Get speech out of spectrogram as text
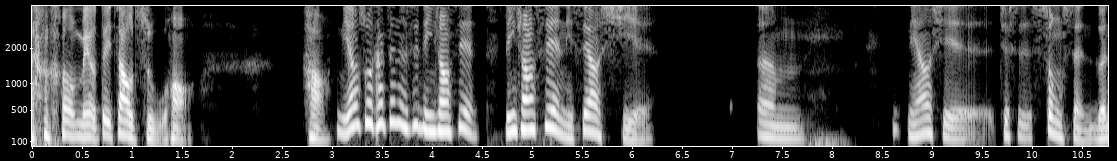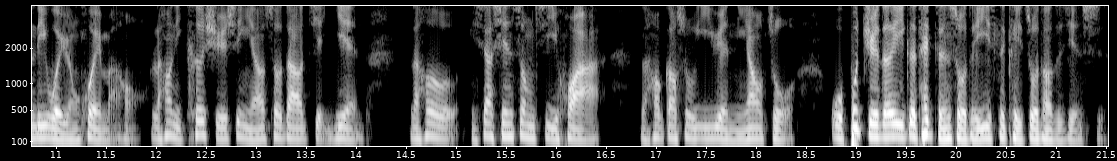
然后没有对照组，哦，好，你要说它真的是临床试验，临床试验你是要写，嗯，你要写就是送审伦理委员会嘛，吼，然后你科学性也要受到检验，然后你是要先送计划，然后告诉医院你要做。我不觉得一个在诊所的医师可以做到这件事，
